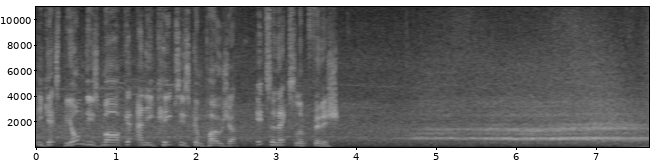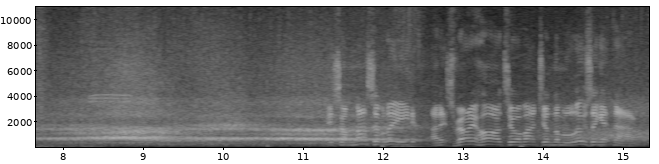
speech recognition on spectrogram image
he gets beyond his marker, and he keeps his composure. It's an excellent finish. It's a massive lead, and it's very hard to imagine them losing it now.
